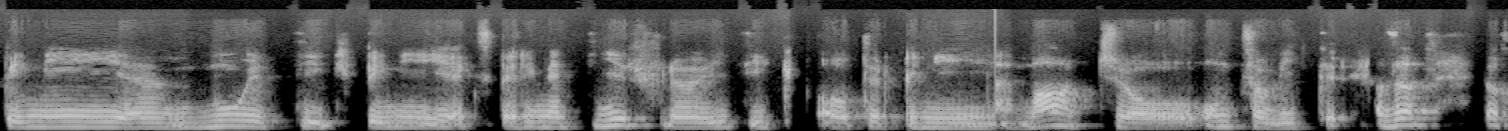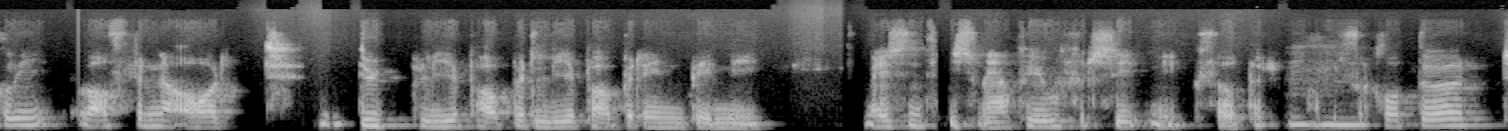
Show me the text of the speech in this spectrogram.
Bin ich äh, mutig? Bin ich experimentierfreudig? Oder bin ich ein Macho? Und so weiter. Also, so ein bisschen, was für eine Art Typ Liebhaber, Liebhaberin bin ich. Meistens ist man ja viel Verschiedenes, oder? Mhm. Aber sich auch dort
